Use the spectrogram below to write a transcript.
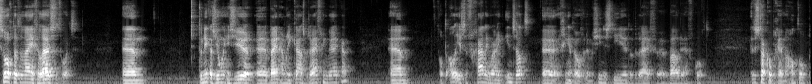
zorg dat er naar je geluisterd wordt. Ehm, toen ik als jonge ingenieur eh, bij een Amerikaans bedrijf ging werken, ehm, op de allereerste vergadering waar ik in zat, eh, ging het over de machines die uh, dat bedrijf bouwde en verkocht. En toen stak ik op een gegeven moment hand op,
